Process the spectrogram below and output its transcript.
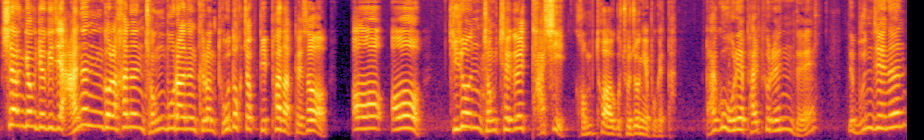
친환경적이지 않은 걸 하는 정부라는 그런 도덕적 비판 앞에서 어, 어, 기존 정책을 다시 검토하고 조정해 보겠다. 라고 올해 발표를 했는데 근데 문제는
